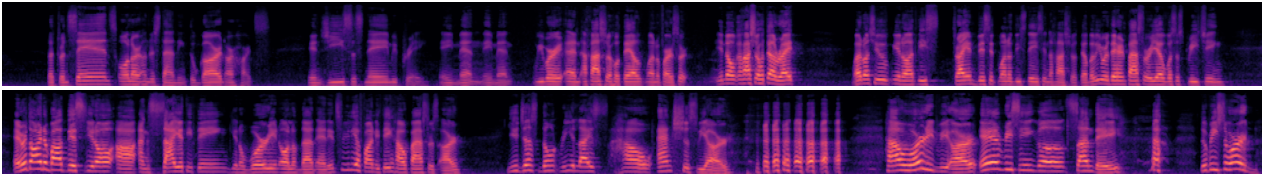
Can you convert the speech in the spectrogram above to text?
that transcends all our understanding to guard our hearts. In Jesus' name we pray. Amen. Amen. We were in Acacia Hotel, one of our, you know, Acacia Hotel, right? Why don't you, you know, at least try and visit one of these days in Acacia Hotel? But we were there and Pastor Ariel was just preaching. And we're talking about this, you know, uh, anxiety thing, you know, worry and all of that. And it's really a funny thing how pastors are. You just don't realize how anxious we are How worried we are every single Sunday to preach the word.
